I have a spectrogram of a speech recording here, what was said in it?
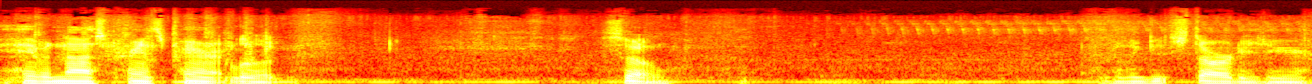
have a nice transparent look. So, I'm to get started here.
